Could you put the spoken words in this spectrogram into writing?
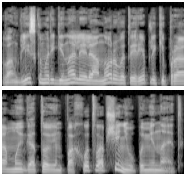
В английском оригинале Элеонора в этой реплике про «мы готовим поход» вообще не упоминает.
